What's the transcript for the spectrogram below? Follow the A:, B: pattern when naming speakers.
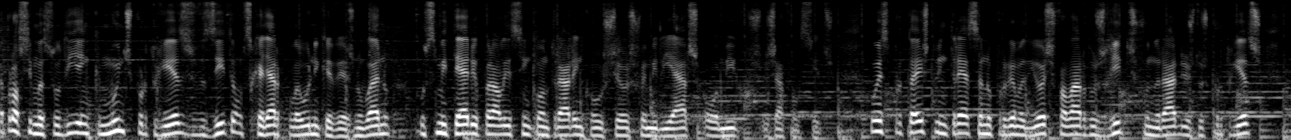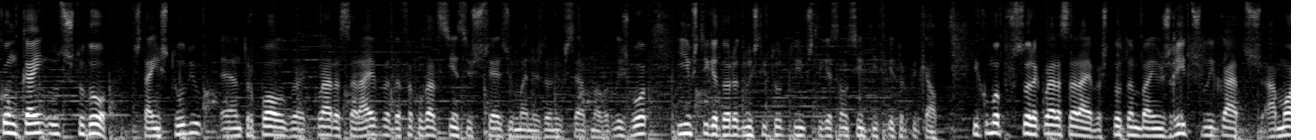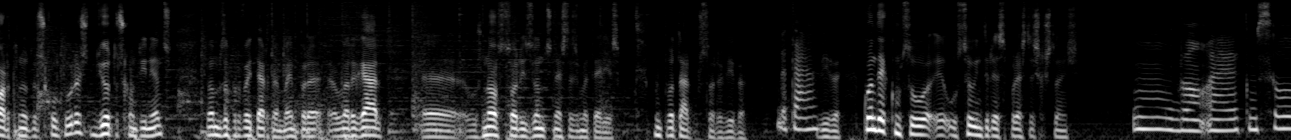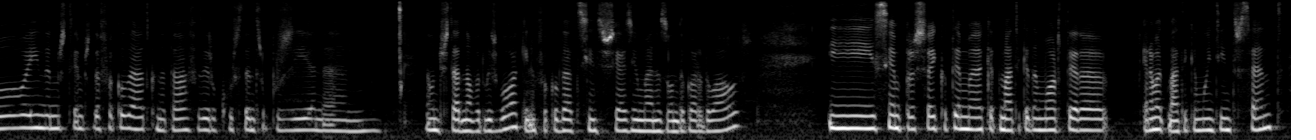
A: Aproxima-se o dia em que muitos portugueses visitam, se calhar pela única vez no ano, o cemitério para ali se encontrarem com os seus familiares ou amigos já falecidos. Com esse pretexto, interessa no programa de hoje falar dos ritos funerários dos portugueses com quem os estudou. Está em estúdio a antropóloga Clara Saraiva, da Faculdade de Ciências Sociais e Humanas da Universidade Nova de Lisboa e investigadora do Instituto de Investigação Científica Tropical. E como a professora Clara Saraiva estudou também os ritos ligados à morte noutras culturas, de outros continentes, vamos aproveitar também para alargar uh, os nossos horizontes nestas matérias. Muito boa tarde, professora Viva.
B: Boa tarde.
A: Viva. Quando é que começou eh, o seu interesse por estas questões?
B: Hum, bom, uh, começou ainda nos tempos da faculdade, quando eu estava a fazer o curso de Antropologia na, na Universidade Nova de Lisboa, aqui na Faculdade de Ciências Sociais e Humanas, onde agora dou aulas, e sempre achei que o tema, que a temática da morte era, era uma temática muito interessante,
